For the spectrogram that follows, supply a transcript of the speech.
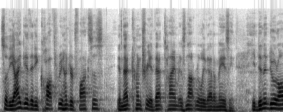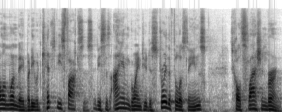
So the idea that he caught 300 foxes in that country at that time is not really that amazing. He didn't do it all in one day, but he would catch these foxes, and he says, I am going to destroy the Philistines. It's called slash and burn.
